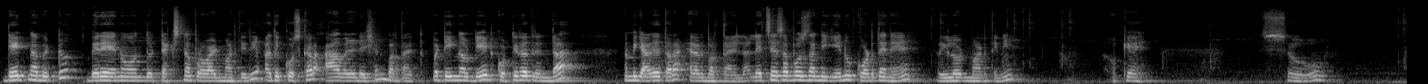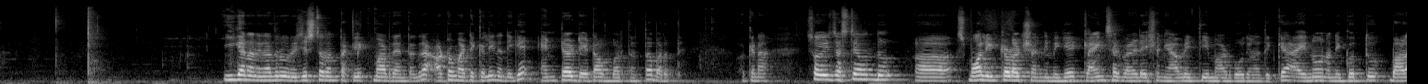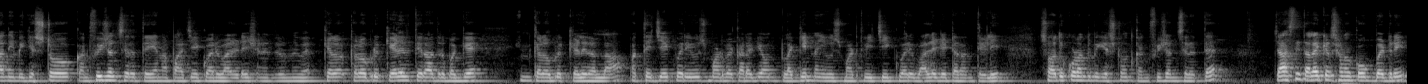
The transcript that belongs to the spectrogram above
ಡೇಟ್ನ ಬಿಟ್ಟು ಬೇರೆ ಏನೋ ಒಂದು ಟೆಕ್ಸ್ಟ್ನ ಪ್ರೊವೈಡ್ ಮಾಡ್ತಿದ್ವಿ, ಅದಕ್ಕೋಸ್ಕರ ಆ ವ್ಯಾಲಿಡೇಷನ್ ಬರ್ತಾಯಿತ್ತು ಬಟ್ ಈಗ ನಾವು ಡೇಟ್ ಕೊಟ್ಟಿರೋದ್ರಿಂದ ನಮಗೆ ಯಾವುದೇ ಥರ ಎರಡು ಬರ್ತಾ ಇಲ್ಲ. ಲೆಚ್ಚೆ ಸಪೋಸ್ ನನಗೆ ಏನೂ ಕೊಡ್ದೇ ರೀಲೋಡ್ ಮಾಡ್ತೀನಿ. ಓಕೆ ಸೊ ಈಗ ನಾನು ಏನಾದರೂ ರಿಜಿಸ್ಟರ್ ಅಂತ ಕ್ಲಿಕ್ ಮಾಡಿದೆ ಅಂತಂದರೆ ಆಟೋಮ್ಯಾಟಿಕಲಿ ನನಗೆ ಎಂಟರ್ ಡೇಟ್ ಆಫ್ ಬರ್ತ್ ಅಂತ ಬರುತ್ತೆ. ಓಕೆನಾ ಸೊ ಇದು ಜಸ್ಟೇ ಒಂದು ಸ್ಮಾಲ್ ಇಂಟ್ರೊಡಕ್ಷನ್ ನಿಮಗೆ ಕ್ಲೈಂಟ್ ಸೈಡ್ ವ್ಯಾಲಿಡೇಷನ್ ಯಾವ ರೀತಿ ಮಾಡ್ಬೋದು ಅನ್ನೋದಕ್ಕೆ. ಐ ನೋ ನನಗೆ ಗೊತ್ತು, ಭಾಳ ನಿಮಗೆ ಎಷ್ಟೋ ಕನ್ಫ್ಯೂಷನ್ಸ್ ಇರುತ್ತೆ. ಏನಪ್ಪ ಜೆ ಕ್ವಾರಿ ವ್ಯಾಲಿಡೇಷನ್ ಅಂದರೆ ನೀವು ಕೆಲವು ಕೆಲವೊಬ್ರು ಕೇಳಿರ್ತೀರ ಅದ್ರ ಬಗ್ಗೆ. ಇನ್ನು ಕೆಲವೊಬ್ರು ಕೇಳಿರಲ್ಲ, ಮತ್ತು ಜೆ ಕ್ವರಿ ಯೂಸ್ ಮಾಡಬೇಕಾದ್ರೆ ಒಂದು ಪ್ಲಗಿನ್ನ ಯೂಸ್ ಮಾಡ್ತೀವಿ ಜೆ ಕ್ವರಿ ವ್ಯಾಲಿಡೇಟರ್ ಅಂತೇಳಿ. ಸೊ ಅದು ಕೂಡ ನಿಮಗೆ ಎಷ್ಟೊಂದು ಕನ್ಫ್ಯೂಷನ್ಸ್ ಇರುತ್ತೆ. ಜಾಸ್ತಿ ತಲೆ ಕೆಡ್ಸ್ಕೊಳಕ್ಕೆ ಹೋಗ್ಬೇಡ್ರಿ.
